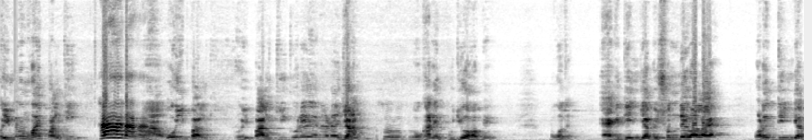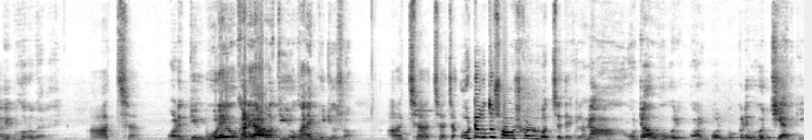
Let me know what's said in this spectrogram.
ওই রকম হয় পালকি? হ্যাঁ হ্যাঁ হ্যাঁ হ্যাঁ। ওই পালকি। ওই পালকি করে এনারা যান। ওখানে পুজো হবে। একদিন যাবে সন্ধেবেলায়। পরের দিন যাবে ভোরবেলায়। আচ্ছা। পরের দিন ভোরে ওখানে আরতি ওখানে পুজো সব। আচ্ছা আচ্ছা আচ্ছা। ওটাও তো সংস্করণ হচ্ছে দেখলাম। না ওটাও অল্প অল্প করে হচ্ছে আর কি।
